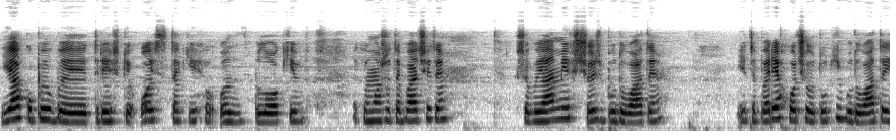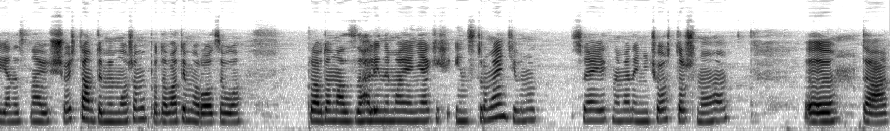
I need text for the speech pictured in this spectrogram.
Я купив би трішки ось таких ось блоків, як ви можете бачити, щоб я міг щось будувати. І тепер я хочу тут збудувати, я не знаю, щось там, де ми можемо продавати морозиво. Правда, в нас взагалі немає ніяких інструментів, ну це, як на мене, нічого страшного. Е, так.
